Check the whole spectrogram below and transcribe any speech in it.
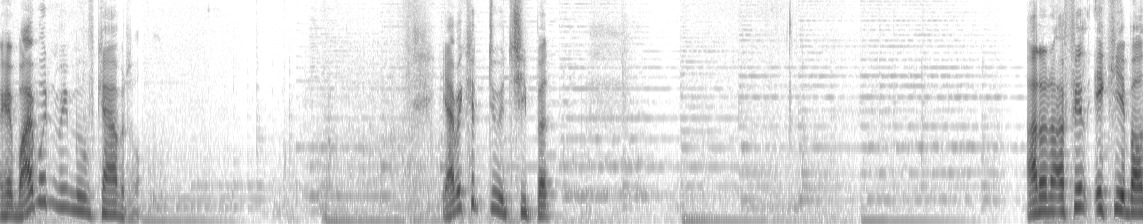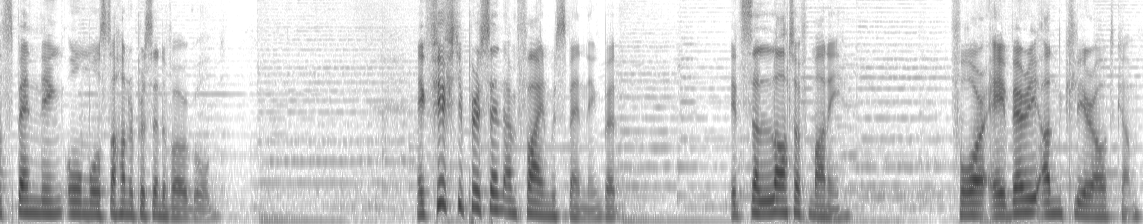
Okay, why wouldn't we move capital? Yeah, we could do it cheap, but... I don't know, I feel icky about spending almost 100% of our gold. Like 50% I'm fine with spending, but... It's a lot of money. For a very unclear outcome.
